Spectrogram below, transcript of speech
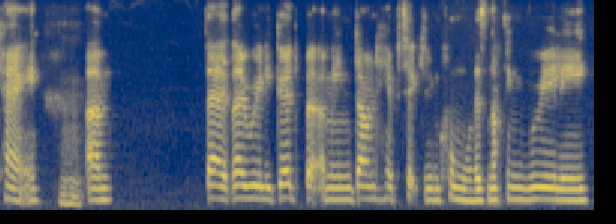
UK. Mhm. Um, they're they're really good, but I mean down here, particularly in Cornwall, there's nothing really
